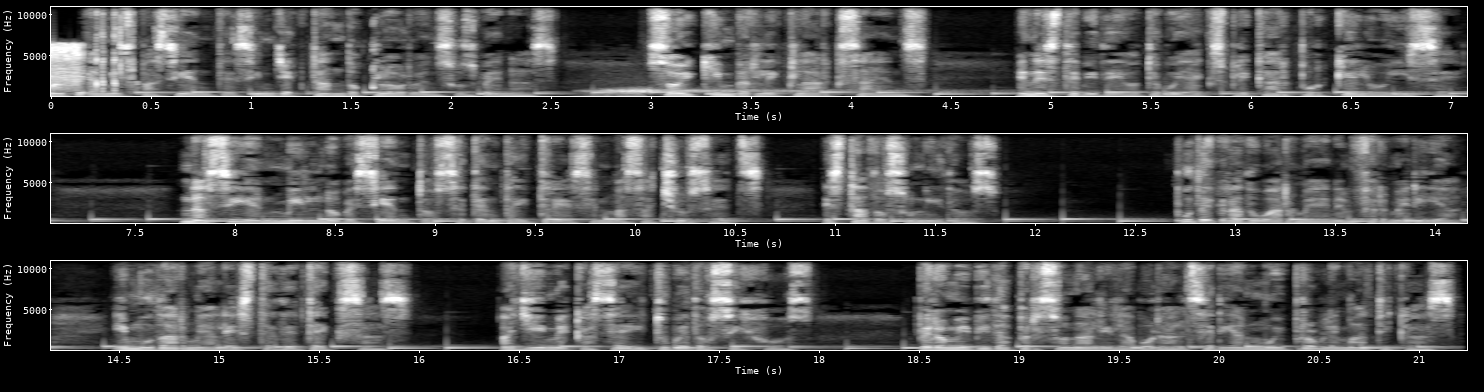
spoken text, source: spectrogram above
Maté a mis pacientes inyectando cloro en sus venas. Soy Kimberly Clark Science. En este video te voy a explicar por qué lo hice. Nací en 1973 en Massachusetts, Estados Unidos. Pude graduarme en enfermería y mudarme al este de Texas. Allí me casé y tuve dos hijos, pero mi vida personal y laboral serían muy problemáticas.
